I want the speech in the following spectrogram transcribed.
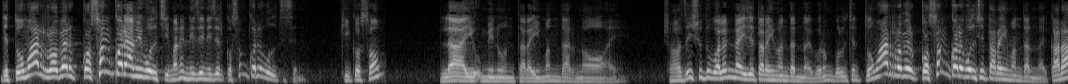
যে তোমার রবের কসম করে আমি বলছি মানে নিজে নিজের কসম করে বলতেছেন। কি কসম? মিনুন তারা ইমানদার নয়। সহজেই শুধু বলেন নাই যে তারা ইমানদার নয়, বরং বলছেন, তোমার রবের কসম করে বলছি, তারা ইমানদার নয়। কারা?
